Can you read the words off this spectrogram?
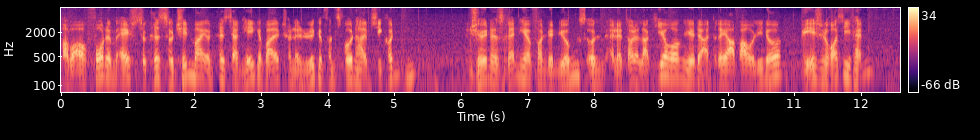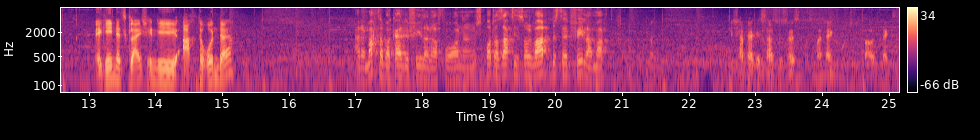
Aber auch vor dem Ash zu Christo Chinmai und Christian Hegewald schon eine Lücke von zweieinhalb Sekunden. Ein schönes Rennen hier von den Jungs und eine tolle Lackierung. Hier der Andrea Paolino, wie ich ein Rossi-Fan. Wir gehen jetzt gleich in die achte Runde. Ja, der macht aber keine Fehler da vorne. Spotter sagt, ich soll warten, bis der einen Fehler macht. Ich habe ja gesagt, du sollst muss mal dein Crewchief auswechseln.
